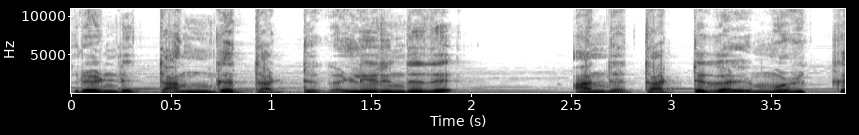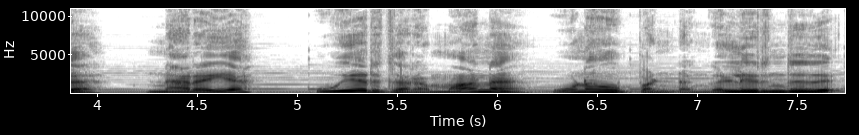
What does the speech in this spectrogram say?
ரெண்டு தங்க தட்டுகள் இருந்தது. அந்த தட்டுகள் முழுக்க நிறைய உயர்தரமான உணவு பண்டங்கள் இருந்தது.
